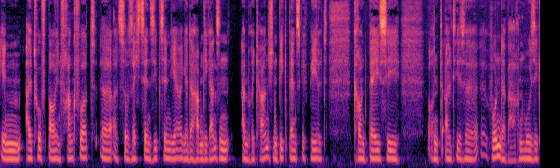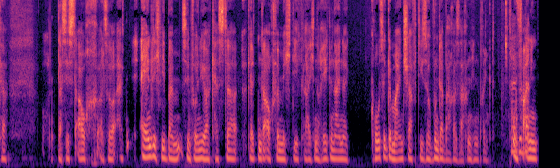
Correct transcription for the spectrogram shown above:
im Althofbau in Frankfurt äh, als so 16-, 17-Jähriger. Da haben die ganzen amerikanischen Big Bands gespielt, Count Basie und all diese wunderbaren Musiker. Und das ist auch, also ähnlich wie beim Sinfonieorchester gelten da auch für mich die gleichen Regeln. Eine große Gemeinschaft, die so wunderbare Sachen hinbringt. Also und vor allen Dingen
